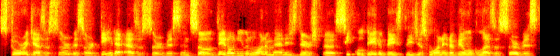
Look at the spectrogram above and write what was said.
storage as a service or data as a service. And so they don't even want to manage their uh, SQL database. They just want it available as a service.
